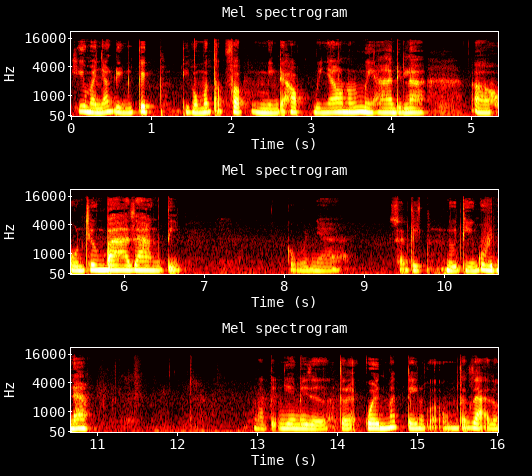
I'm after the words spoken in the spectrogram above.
Khi mà nhắc đến kịch thì có một tác phẩm mình đã học với nhau năm 12 đấy là uh, hồn chương ba giang tỷ của một nhà soạn kịch nổi tiếng của Việt Nam. Mà tự nhiên bây giờ tôi lại quên mất tên của ông tác giả rồi.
